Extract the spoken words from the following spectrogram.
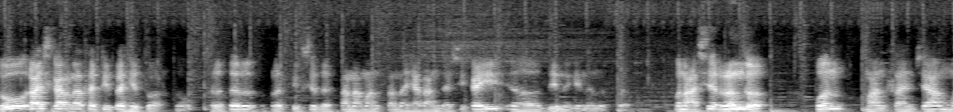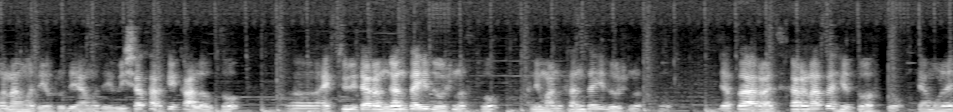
तो राजकारणासाठीचा हेतू असतो. खरं तर प्रत्यक्ष जगताना माणसांना ह्या रंगाशी काही देणं घेणं नसतं. पण असे रंग पण माणसांच्या मनामध्ये हृदयामध्ये विषासारखे कालवतो. ॲक्च्युली त्या रंगांचाही दोष नसतो आणि माणसांचाही दोष नसतो. ज्याचा राजकारणाचा हेतू असतो त्यामुळे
